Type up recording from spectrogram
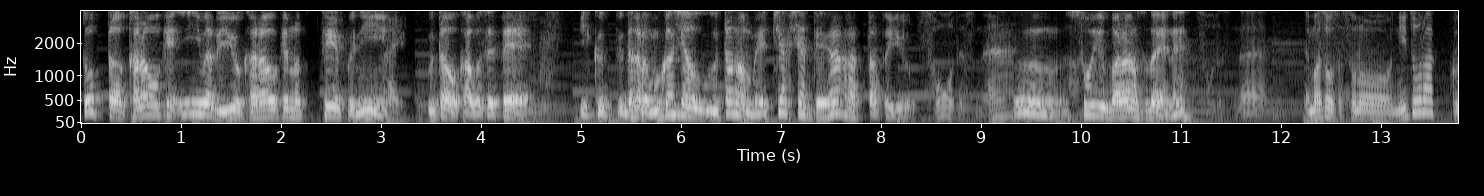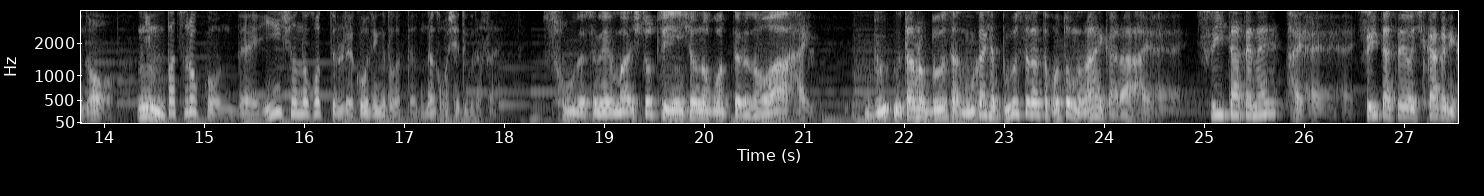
撮ったカラオケ、今で言うカラオケのテープにはい歌をかぶせてうんいくって。だから昔は歌がめちゃくちゃでかかったという。そうですね、うん。そういうバランスだよね。そうですねえ松本さんその2トラックのうん一発録音で印象に残ってるレコーディングとかって何か教えてください、そうですね。まあ、一つ印象に残ってるのは、はい、ブ歌のブース、昔はブースなんてほとんどないから、はいはいはいついたてね。はいはいはいはいついたてを四角に囲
